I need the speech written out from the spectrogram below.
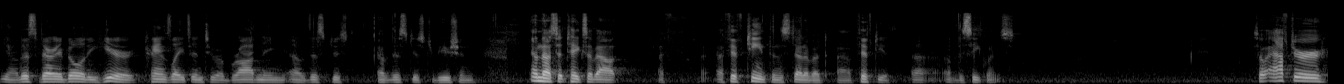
you know, this variability here translates into a broadening of this, just, of this distribution. And thus it takes about a, a 15th instead of a, a 50th uh, of the sequence. So after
